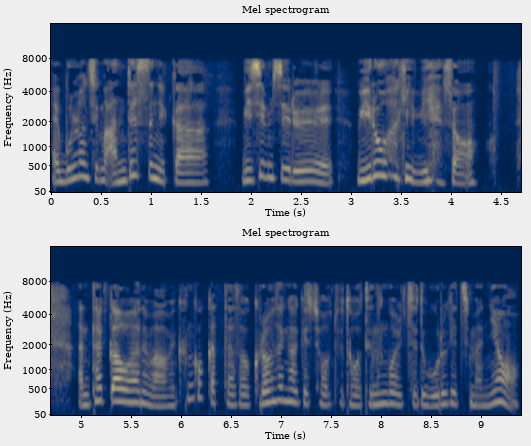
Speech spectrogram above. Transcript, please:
아니, 물론 지금 안 됐으니까 미심 씨를 위로하기 위해서 안타까워하는 마음이 큰 것 같아서 그런 생각이 저도 더 드는 걸지도 모르겠지만요.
